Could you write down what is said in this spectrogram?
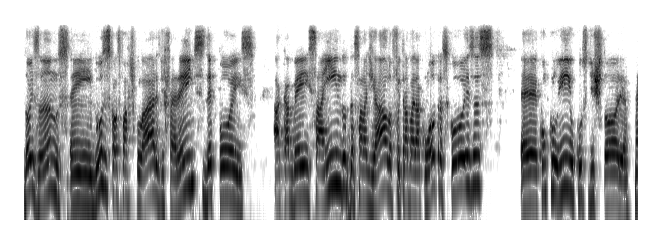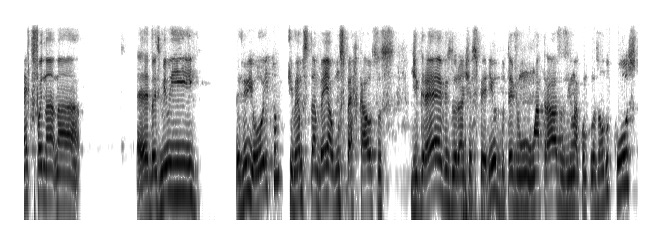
dois anos em duas escolas particulares diferentes, depois acabei saindo da sala de aula, fui trabalhar com outras coisas, é, concluí o curso de História, né, que foi na, na é, 2000 e, 2008, tivemos também alguns percalços de greves durante esse período, teve um, um atraso na conclusão do curso,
